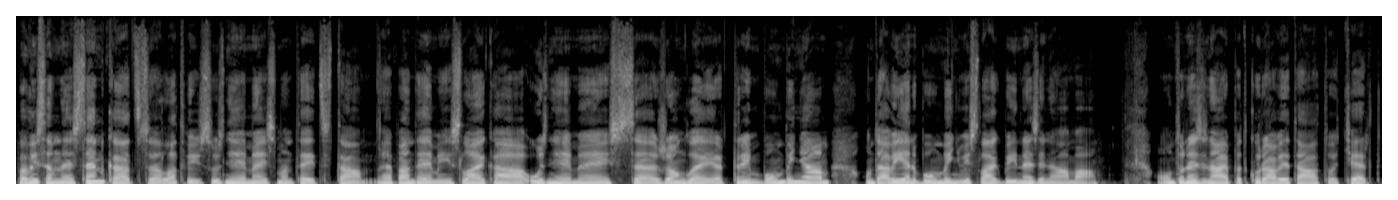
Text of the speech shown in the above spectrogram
Pavisam nesen kāds Latvijas uzņēmējs man teica tā, pandēmijas laikā uzņēmējs žonglēja ar trim bumbiņām, un tā viena bumbiņa visu laiku bija nezināmā un tu nezināji pat, kurā vietā to ķert.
